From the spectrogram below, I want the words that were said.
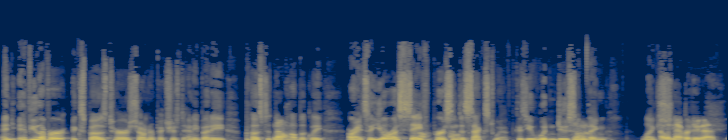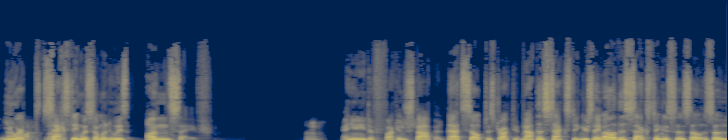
And have you ever exposed her, shown her pictures to anybody, posted them No. publicly? All right, so you're a safe person to sext with because you wouldn't do something like Mm-hmm. I would never did. do that. You are no. sexting with someone who is unsafe. And you need to fucking stop it. That's self-destructive. Not the sexting. You're saying, "Oh, this sexting is so so, so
